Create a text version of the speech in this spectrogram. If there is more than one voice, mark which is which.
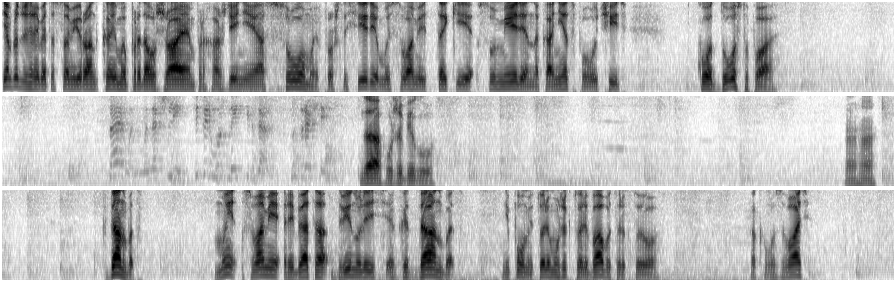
Speaker 1: Всем привет, друзья, ребята, с вами Юранка, и мы продолжаем прохождение Сомы. В прошлой серии мы с вами таки сумели, наконец, получить код доступа.
Speaker 2: Саймон, мы нашли. Теперь можно идти к Дану. Возвращайтесь.
Speaker 1: Да, уже бегу. Ага. К Данбет. Мы с вами, ребята, двинулись к Данбет. Не помню, то ли мужик, то ли баба, то ли кто его... Как его звать.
